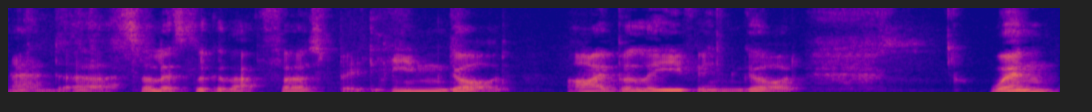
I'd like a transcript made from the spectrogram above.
and earth. So let's look at that first bit in God. I believe in God. When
